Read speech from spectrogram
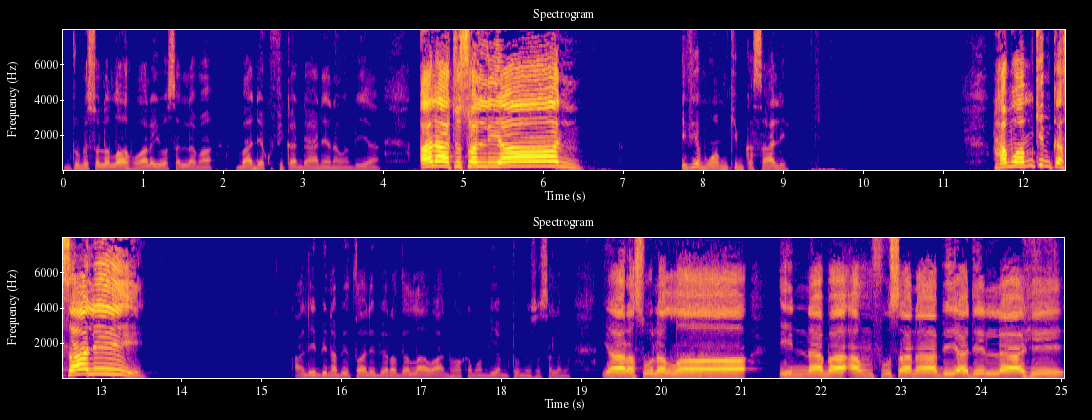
Mtume salllahu alaihi wasalama baada ya kufika ndani anawambia ala tusalian hivyo hamwamki mkasali? Hamwamki mkasali ali bin abitalibi radiallahu anhu akamwambia mtume saa salama ya rasulllah inama anfusana biyadi llahi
